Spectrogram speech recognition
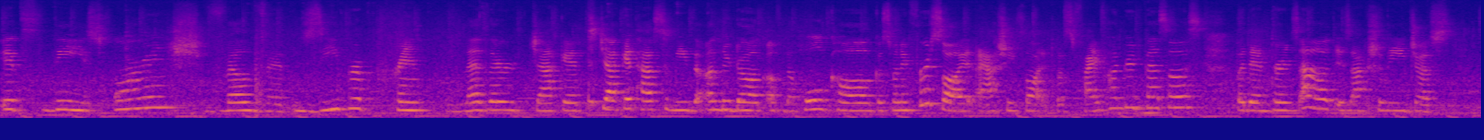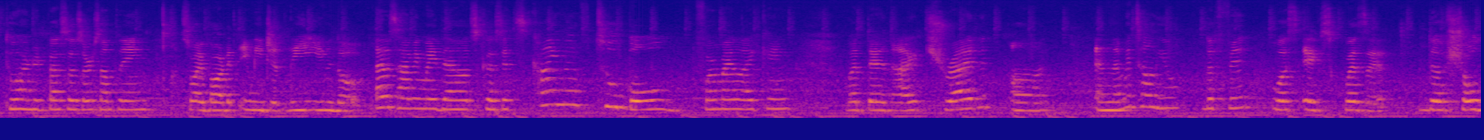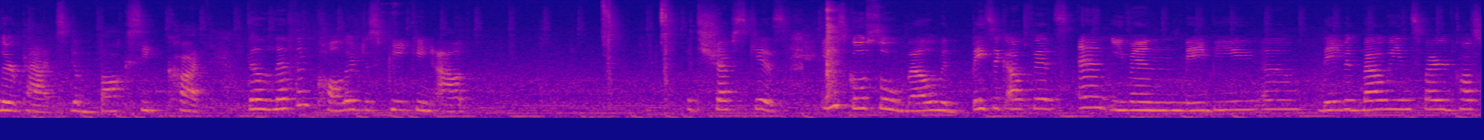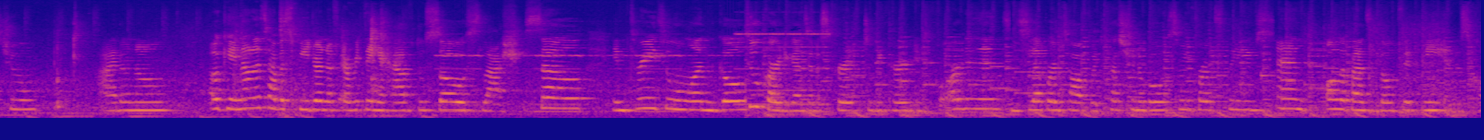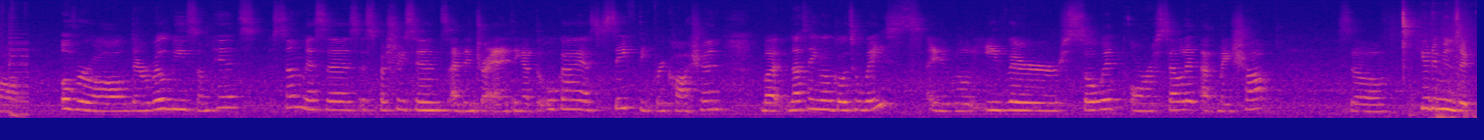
It's these orange velvet zebra print leather jacket. This jacket has to be the underdog of the whole call because when I first saw it, I actually thought it was 500 pesos, but then turns out it's actually just 200 pesos or something. So I bought it immediately even though I was having my doubts because it's kind of too bold for my liking. But then I tried it on and let me tell you, the fit was exquisite. The shoulder pads, the boxy cut, the leather collar just peeking out it's chef's kiss. It just goes so well with basic outfits and even maybe a David Bowie inspired costume. I don't know. Okay, now let's have a speed run of everything I have to sew slash sell. In 3, 2, 1, go! Two cardigans and a skirt to be turned into coordinates, and leopard top with questionable sweetheart sleeves, and all the pants that don't fit me in this haul. Overall, there will be some hits, some misses, especially since I didn't try anything at the Ukay as a safety precaution, but nothing will go to waste. I will either sew it or sell it at my shop. So, cue the music.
